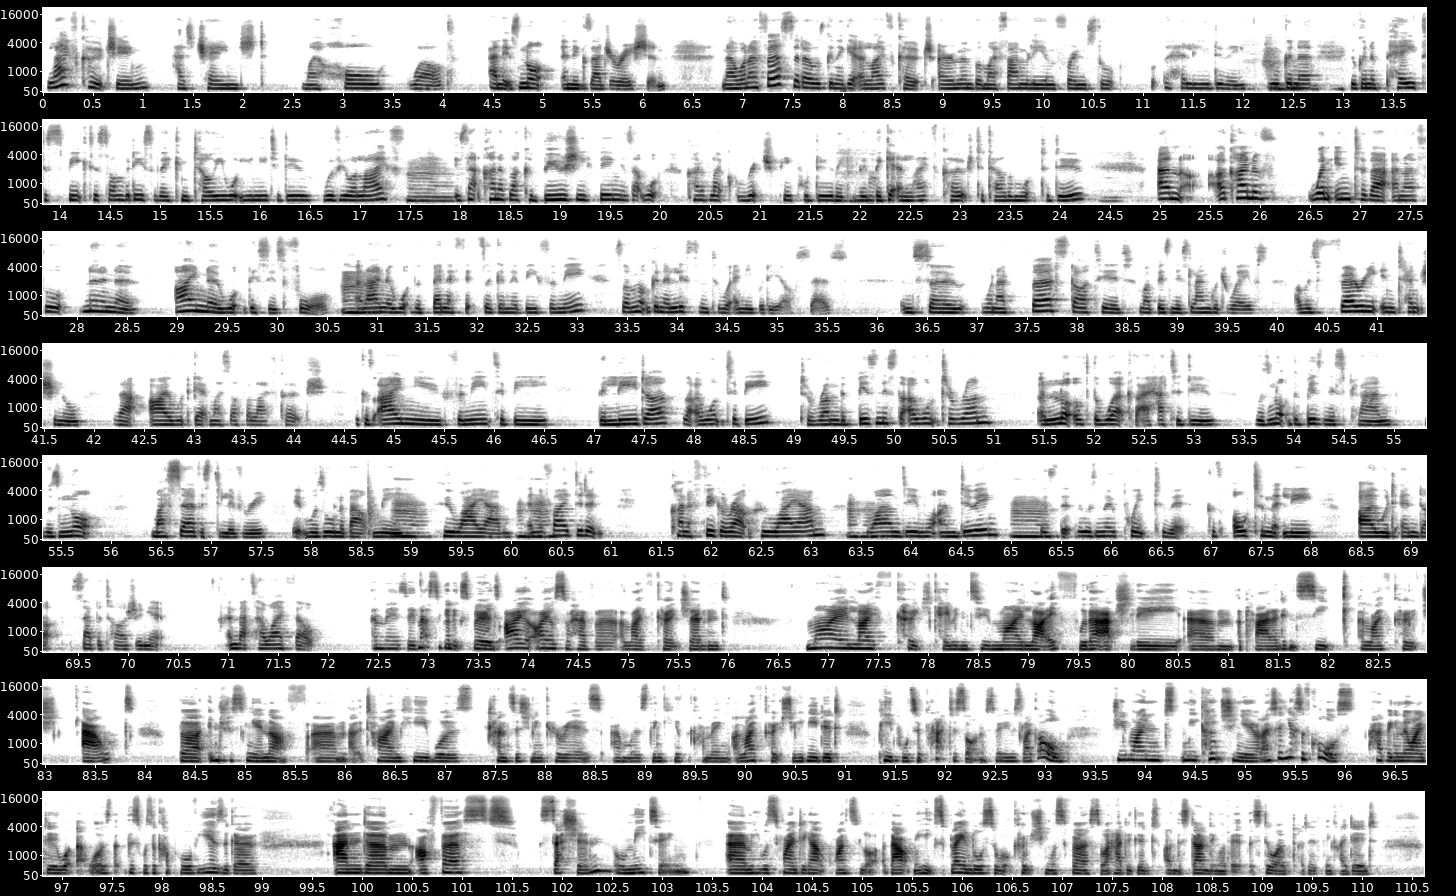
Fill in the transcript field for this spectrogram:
life coaching has changed my whole world, and it's not an exaggeration. Now, when I first said I was going to get a life coach, I remember my family and friends thought, what the hell are you doing you're gonna you're gonna pay to speak to somebody so they can tell you what you need to do with your life mm. is that kind of like a bougie thing is that what kind of like rich people do they, they, they get a life coach to tell them what to do mm. and i kind of went into that and i thought no no no I know what this is for mm. and I mm. know what the benefits are going to be for me. So I'm not going to listen to what anybody else says. And so when I first started my business language waves, I was very intentional that I would get myself a life coach because I knew for me to be the leader that I want to be, to run the business that I want to run, a lot of the work that I had to do was not the business plan, was not my service delivery. It was all about me, mm. who I am. Mm-hmm. And if mm-hmm. I didn't kind of figure out who I am, mm-hmm. why I'm doing what I'm doing, mm. there was no point to it. Because ultimately, I would end up sabotaging it. And that's how I felt. Amazing. That's a good experience. I, I also have a, a life coach, and my life coach came into my life without actually um, a plan. I didn't seek a life coach out. But interestingly enough, um, at the time he was transitioning careers and was thinking of becoming a life coach. So he needed people to practice on. So he was like, "Oh, do you mind me coaching you? And I said, yes, of course, having no idea what that was, that this was a couple of years ago. And um, our first session or meeting, um, he was finding out quite a lot about me. He explained also what coaching was first, so I had a good understanding of it, but still, I, I don't think I did.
